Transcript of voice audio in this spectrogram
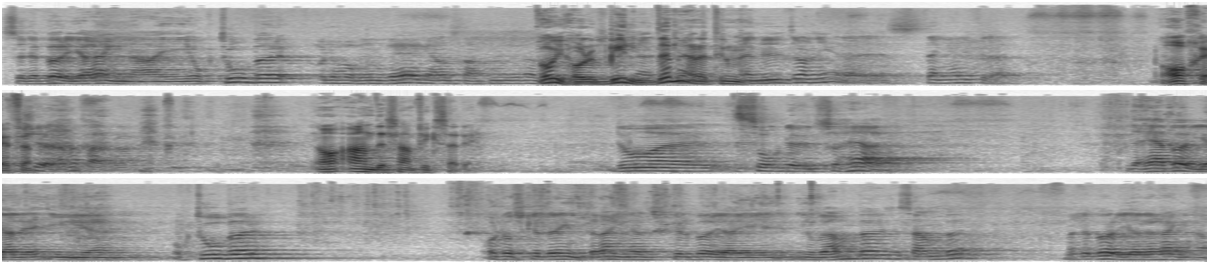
Så det börjar regna i oktober och då har vi en väg någonstans. Oj, har du bilder med dig till och med? Men du drar ner det, stänger lite där. Ja, chefen. Ja, Anders han fixar det. Då eh, såg det ut så här. Det här började i eh, oktober. Och då skulle det inte regna, det skulle börja i november, december. Men det började regna.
